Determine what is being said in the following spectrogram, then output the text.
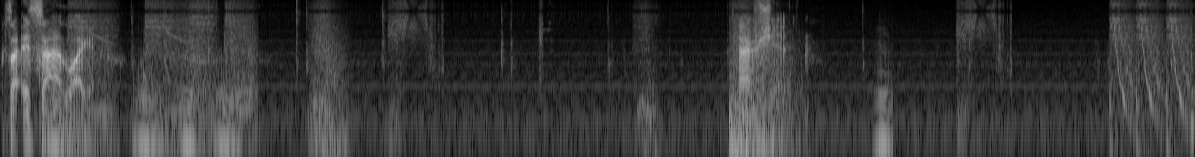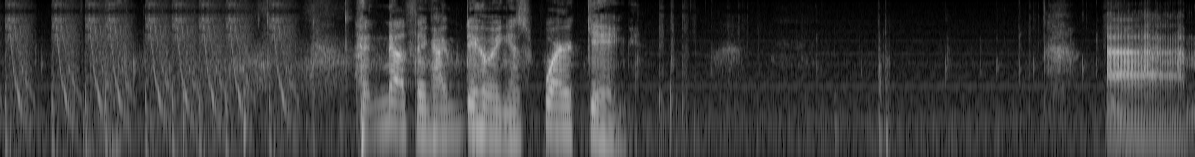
Cause it sounded like it. Oh shit. Nothing I'm doing is working. Um.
